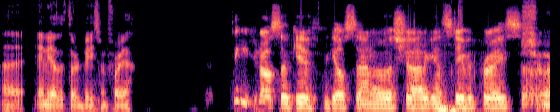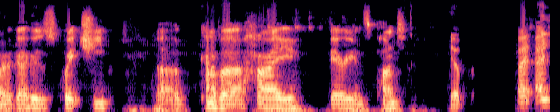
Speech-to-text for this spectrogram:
Uh, any other third baseman for you? I think you could also give Miguel Sano a shot against David Price, uh, Sure. another guy who's quite cheap, uh, kind of a high variance punt. Yep. I, I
